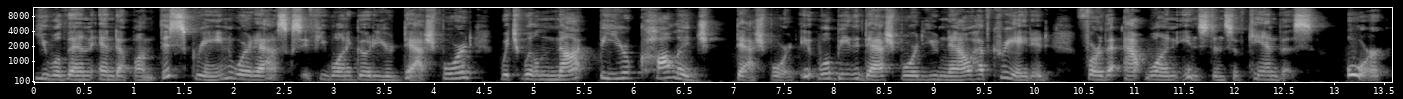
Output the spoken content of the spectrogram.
You will then end up on this screen where it asks if you want to go to your dashboard, which will not be your college dashboard. It will be the dashboard you now have created for the At One instance of Canvas. Or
